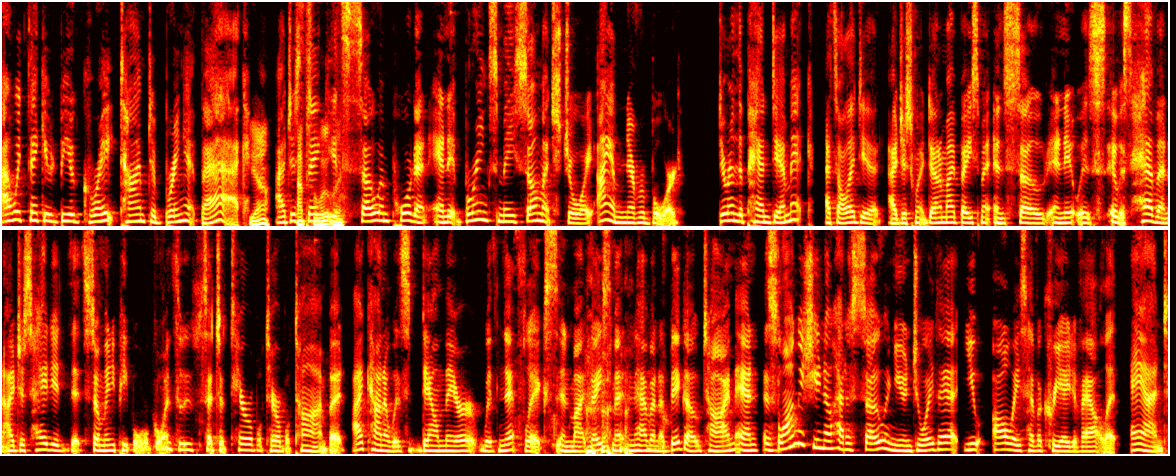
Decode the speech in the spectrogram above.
I would think it would be a great time to bring it back. Yeah, I just absolutely. think it's so important and it brings me so much joy. I am never bored. During the pandemic, that's all I did. I just went down in my basement and sewed and it was it was heaven. I just hated that so many people were going through such a terrible terrible time, but I kind of was down there with Netflix in my basement and having a big old time and as long as you know how to sew and you enjoy that, you always have a creative outlet. And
